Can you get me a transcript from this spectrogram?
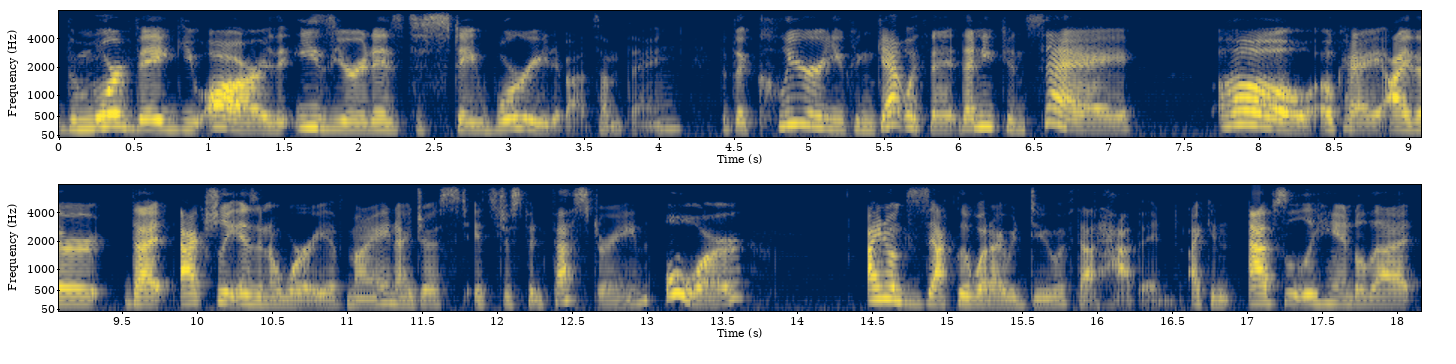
The more vague you are, the easier it is to stay worried about something. But the clearer you can get with it, then you can say, "Oh, okay, either that actually isn't a worry of mine. I just it's just been festering." Or I know exactly what I would do if that happened. I can absolutely handle that.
